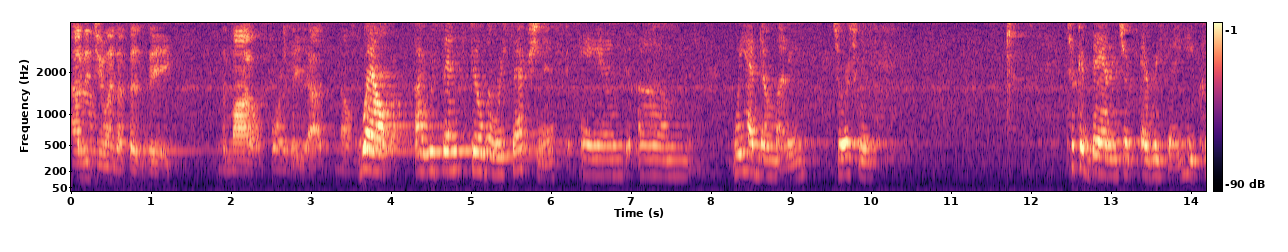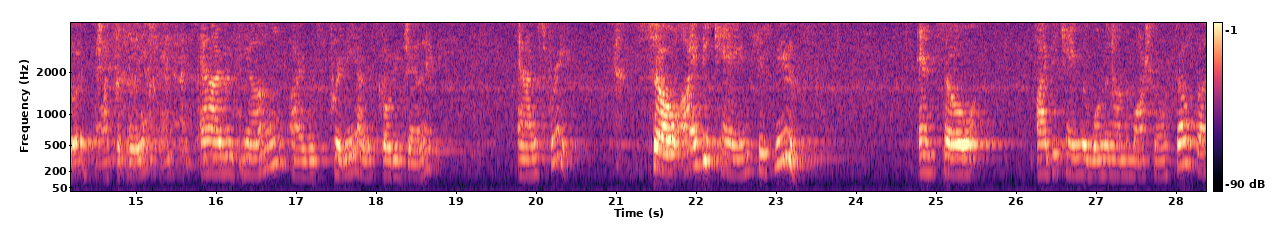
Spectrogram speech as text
How did you end up as the, the model for the uh, Nelson Well, sofa? I was then still the receptionist, and um, we had no money. George was took advantage of everything he could possibly, and I was young, I was pretty, I was photogenic, and I was free. So I became his muse, and so I became the woman on the marshmallow sofa.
